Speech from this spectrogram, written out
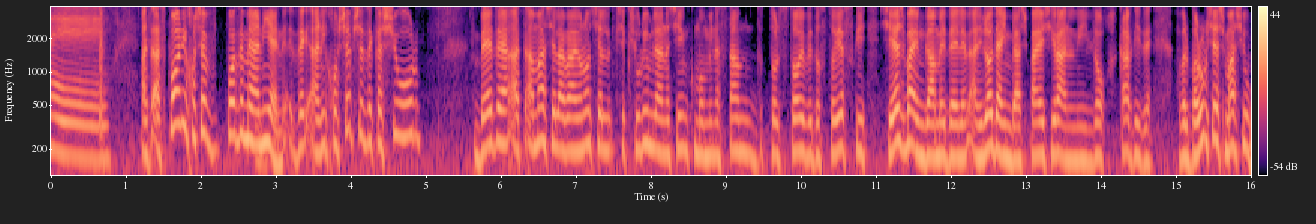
אה, אז, אז פה אני חושב, פה זה מעניין. זה, אני חושב שזה קשור באיזה התאמה של הרעיונות של, שקשורים לאנשים כמו מן הסתם טולסטוי ודוסטויבסקי, שיש בהם גם איזה, אני לא יודע אם בהשפעה ישירה, אני לא חקרתי את זה, אבל ברור שיש משהו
